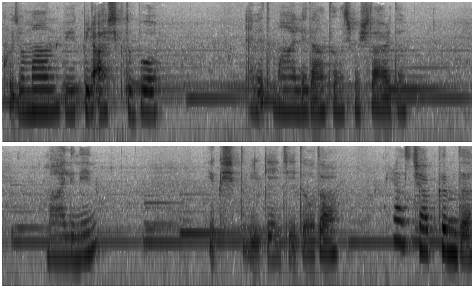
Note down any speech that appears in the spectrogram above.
Kocaman büyük bir aşktı bu. Evet mahalleden tanışmışlardı. Mahallenin yakışıklı bir genciydi o da. Biraz çapkındı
